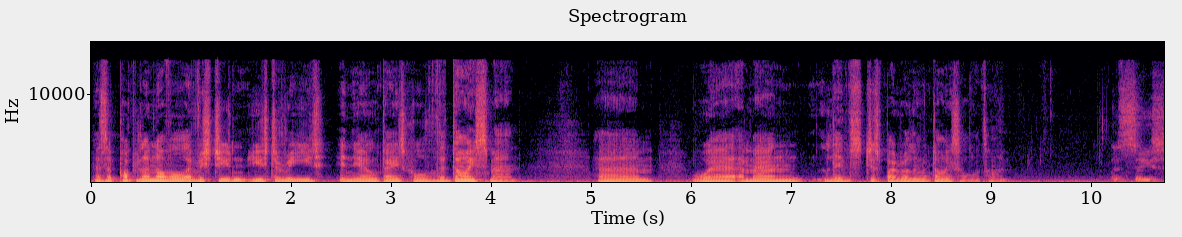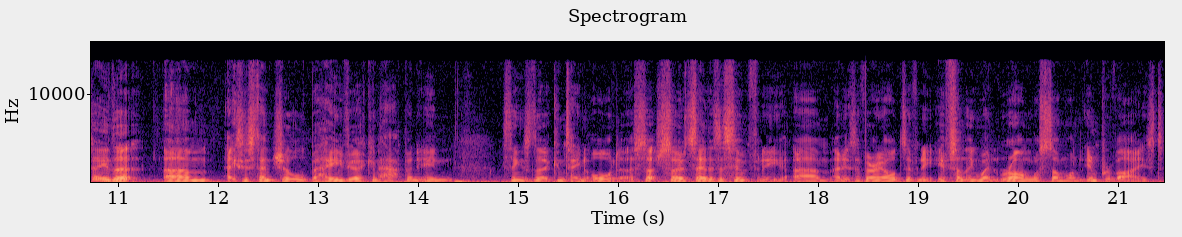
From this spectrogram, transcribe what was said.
there's a popular novel every student used to read in the old days called The Dice Man, um, where a man lives just by rolling the dice all the time. So you say that um, existential behaviour can happen in things that contain order. Such so, say there's a symphony, um, and it's a very old symphony. If something went wrong or someone improvised,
